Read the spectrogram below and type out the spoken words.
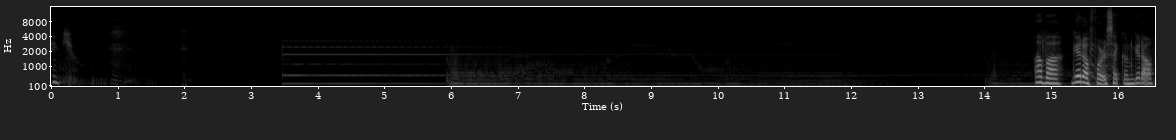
Thank you. Ava, get off for a second, get off.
